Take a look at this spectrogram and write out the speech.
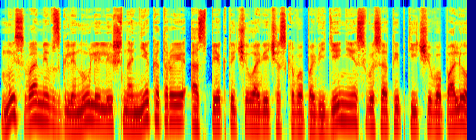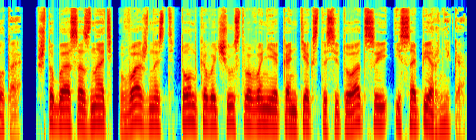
мы с вами взглянули лишь на некоторые аспекты человеческого поведения с высоты птичьего полета, чтобы осознать важность тонкого чувствования контекста ситуации и соперника.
